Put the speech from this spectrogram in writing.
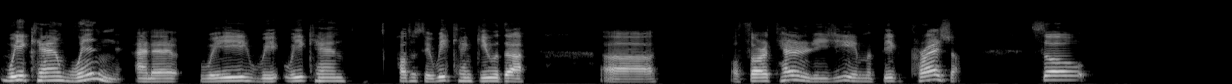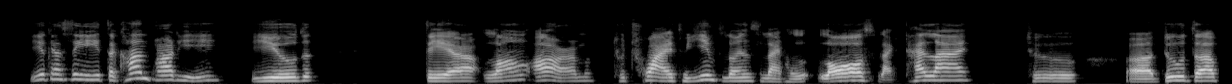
we can win and uh, we we we can how to say we can give the uh authoritarian regime big pressure. So you can see the Communist Party used their long arm to try to influence like Laos like Thailand to uh, do the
